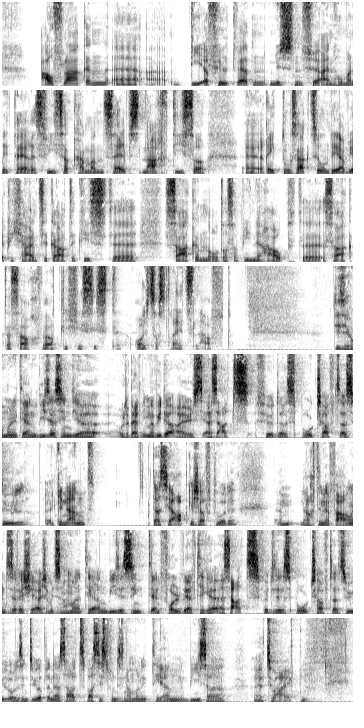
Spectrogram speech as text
Auflagen, äh, die erfüllt werden müssen für ein humanitäres Visa, kann man selbst nach dieser äh, Rettungsaktion, die ja wirklich einzigartig ist, äh, sagen, oder Sabine Haupt sagt das auch wörtlich, es ist äußerst rätselhaft. Diese humanitären Visa sind ja oder werden immer wieder als Ersatz für das Botschaftsasyl genannt das ja abgeschafft wurde. Ähm, nach den Erfahrungen dieser Recherche mit diesen humanitären Visa, sind die ein vollwertiger Ersatz für dieses Botschaftsasyl oder sind sie überhaupt ein Ersatz? Was ist von diesen humanitären Visa äh, zu halten?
